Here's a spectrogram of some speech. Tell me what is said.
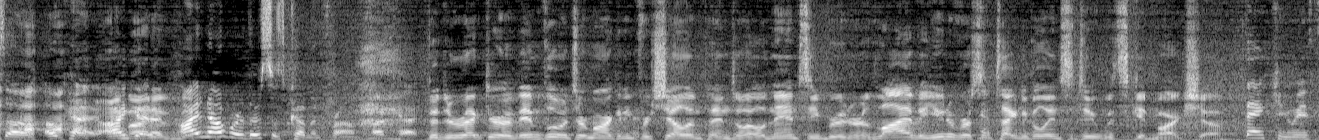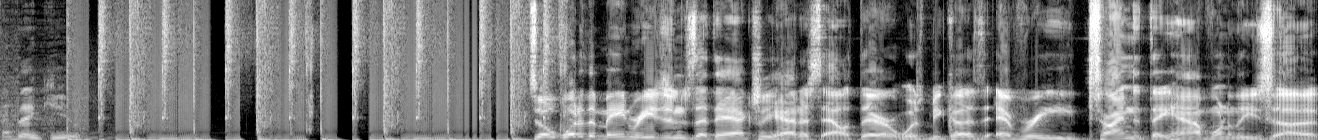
So okay, I I, get it. I know where this is coming from. Okay. The director of influencer marketing for Shell and Pennzoil, Nancy Bruner, live at Universal Technical Institute with Skidmark Show. Thank you, Ethan. Thank you. So one of the main reasons that they actually had us out there was because every time that they have one of these uh,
